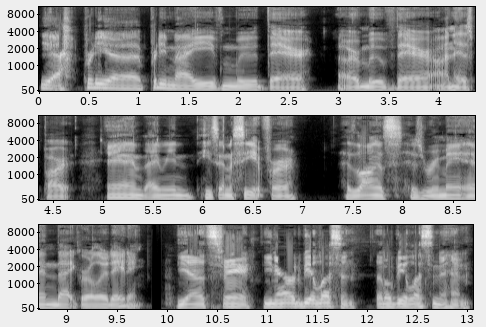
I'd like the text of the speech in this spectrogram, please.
Yeah, pretty uh pretty naive mood there or move there on his part. And I mean, he's going to see it for as long as his roommate and that girl are dating. Yeah, that's fair. You know, it'll be a lesson. That'll be a lesson to him.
